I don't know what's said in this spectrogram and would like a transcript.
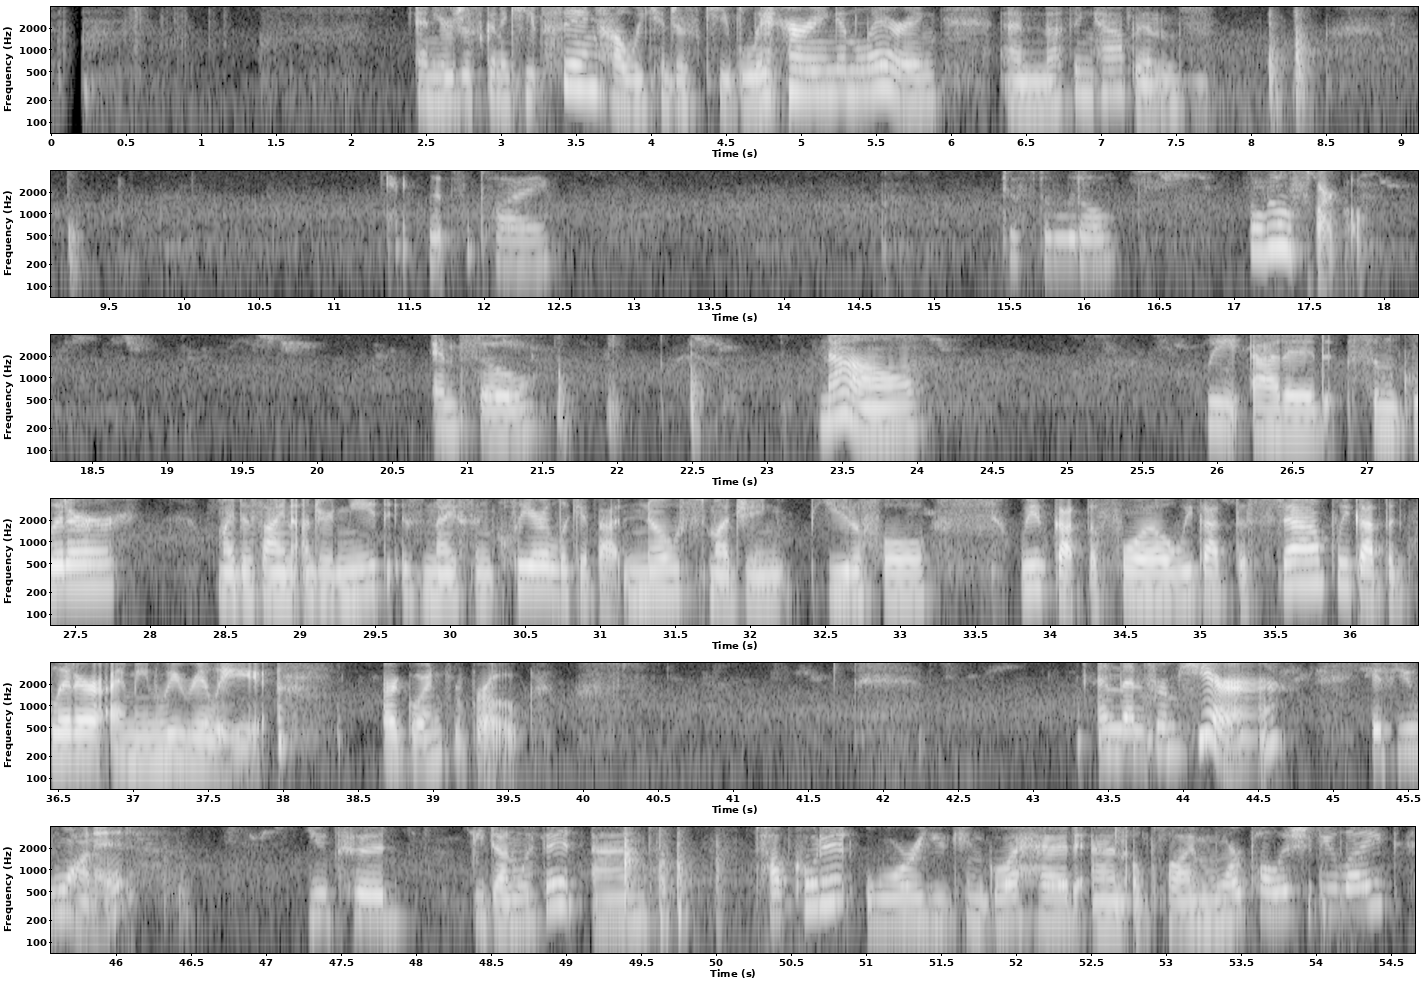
And you're just going to keep seeing how we can just keep layering and layering and nothing happens. Okay, let's apply just a little, a little sparkle. And so now we added some glitter my design underneath is nice and clear. Look at that, no smudging, beautiful. We've got the foil, we got the stamp, we got the glitter. I mean, we really are going for broke. And then from here, if you wanted, you could be done with it and top coat it, or you can go ahead and apply more polish if you like.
